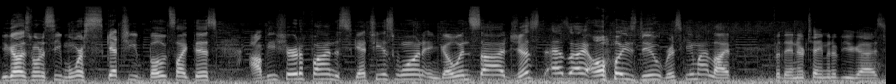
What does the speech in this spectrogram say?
you guys wanna see more sketchy boats like this, I'll be sure to find the sketchiest one and go inside, just as I always do, risking my life for the entertainment of you guys.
